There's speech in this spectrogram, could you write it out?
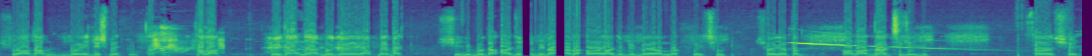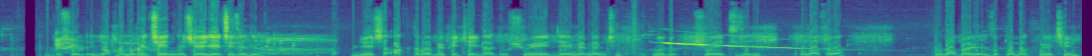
Şu adam buraya düşmesin sakın. Tamam. Bir tane daha bu görev yapmaya baş. Şimdi burada acı biber var. Acı biber almak için şöyle yapalım. Alandan çizelim. Sonra şu şöyle yapmamak için şeyle çizelim. İşte aklıma bir fikir geldi. Şurayı değmemem için bunu şuraya çizelim. Ondan sonra burada böyle zıplamak için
